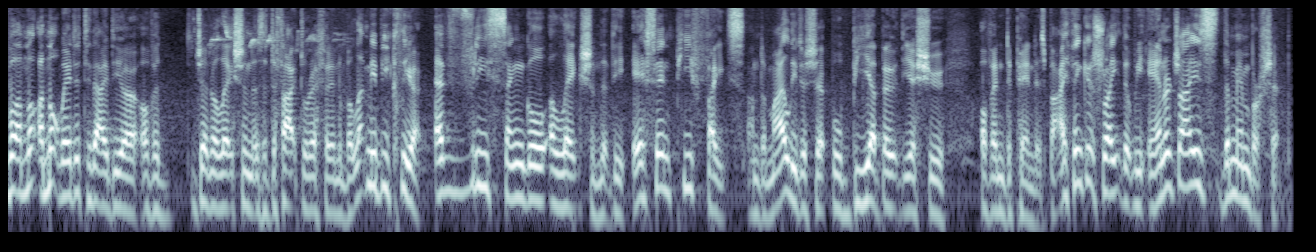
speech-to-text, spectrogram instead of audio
Well, I'm not, I'm not wedded to the idea of a general election as a de facto referendum, but let me be clear. Every single election that the SNP fights under my leadership will be about the issue of independence. But I think it's right that we energise the membership,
